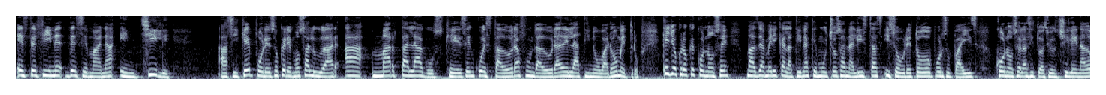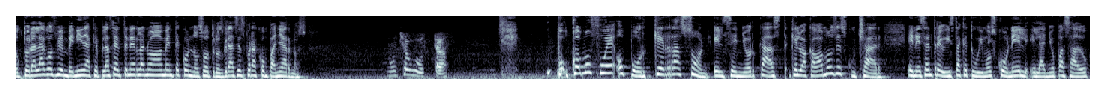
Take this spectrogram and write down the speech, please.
este fin de semana en Chile. Así que por eso queremos saludar a Marta Lagos, que es encuestadora fundadora de Latinobarómetro, que yo creo que conoce más de América Latina que muchos analistas y sobre todo por su país conoce la situación chilena. Doctora Lagos, bienvenida. Qué placer tenerla nuevamente con nosotros. Gracias por acompañarnos. Mucho gusto. ¿Cómo fue o por qué razón el señor Cast, que lo acabamos de escuchar en esa entrevista que tuvimos con él el año pasado,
